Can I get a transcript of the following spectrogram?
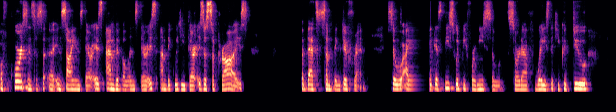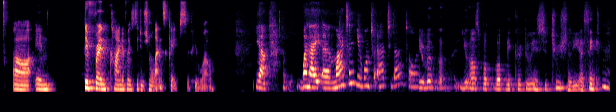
of course in, uh, in science there is ambivalence there is ambiguity there is a surprise but that's something different so I I guess these would be for me so sort of ways that you could do uh, in different kind of institutional landscapes, if you will. Yeah, when I, uh, Martin, you want to add to that or? Yeah, but, but you asked what, what we could do institutionally. I think Hmm.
